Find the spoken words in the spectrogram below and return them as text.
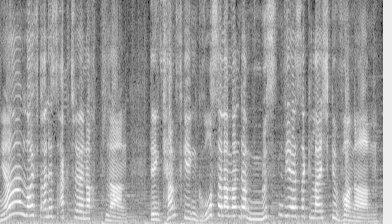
Ja, läuft alles aktuell nach Plan. Den Kampf gegen Großsalamander müssten wir es ja gleich gewonnen haben.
